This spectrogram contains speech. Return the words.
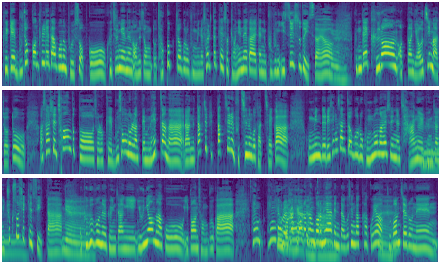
그게 무조건 틀리다고는 볼 수 없고 그 중에는 어느 정도 적극적으로 국민을 설득해서 견인해 가야 되는 부분이 있을 수도 있어요. 네. 근데 그런 어떤 여지마저도 아 사실 처음부터 저렇게 무속 논란 때문에 했잖아라는 딱지 딱지를 붙이는 것 자체가 국민들이 생산적으로 공론화할 수 있는 장을 굉장히 음. 축소시킬 수 있다. 네. 그 부분을 굉장히 유념하고 이번 정부가 행, 행보를, 행보를 한 걸음 한 걸음 해야 된다고 생각하고요. 네. 두 번째로는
